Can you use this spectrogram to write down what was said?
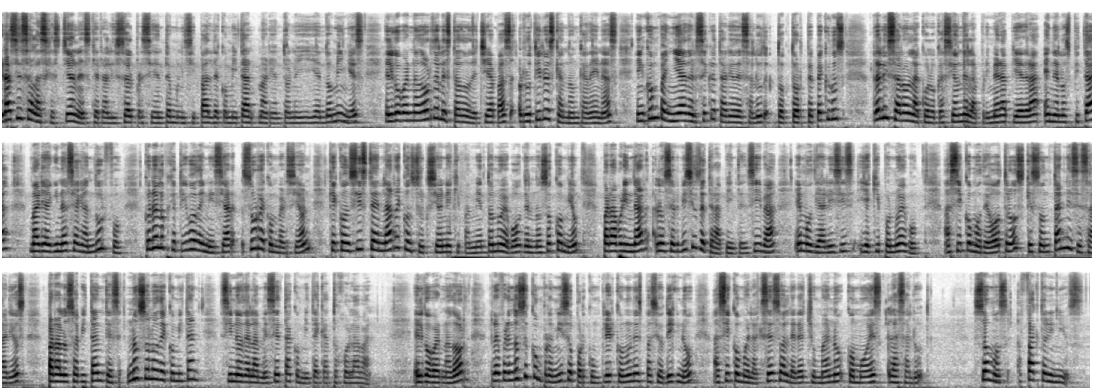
Gracias a las gestiones que realizó el presidente municipal de Comitán, María Antonio Guillén Domínguez, el gobernador del estado de Chiapas, Rutilio Escandón Cadenas, en compañía del secretario de Salud, doctor Pepe Cruz, realizaron la colocación de la primera piedra en el hospital María Ignacia Gandulfo, con el objetivo de iniciar su reconversión, que consiste en la reconstrucción y equipamiento nuevo del nosocomio para brindar los servicios de terapia intensiva, hemodiálisis y equipo nuevo, así como de otros que son tan necesarios para los habitantes no solo de Comitán, sino de la meseta Comiteca Tojolabal. El gobernador refrendó su compromiso por cumplir con un espacio digno, así como el acceso al derecho humano como es la salud. Somos Factory News.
